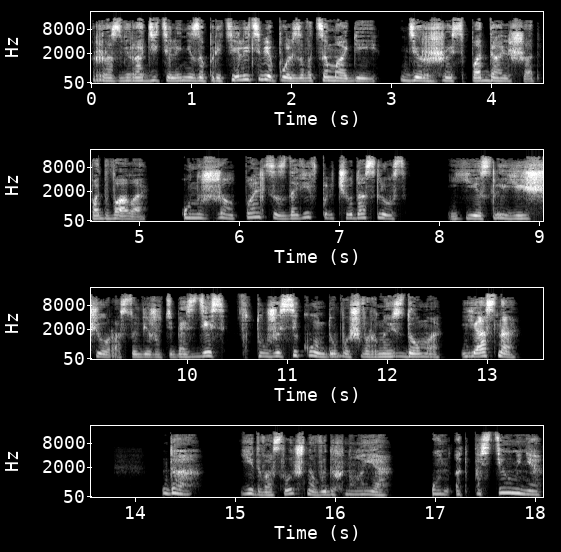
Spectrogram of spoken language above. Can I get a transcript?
Разве родители не запретили тебе пользоваться магией? Держись подальше от подвала. Он сжал пальцы, сдавив плечо до слез. Если еще раз увижу тебя здесь, в ту же секунду вышвырну из дома. Ясно? Да, едва слышно выдохнула я. Он отпустил меня,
